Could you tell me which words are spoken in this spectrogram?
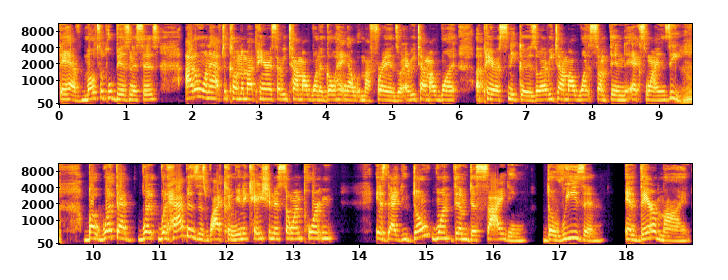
they have multiple businesses. I don't want to have to come to my parents every time I want to go hang out with my friends or every time I want a pair of sneakers or every time I want something X, Y, and Z. But what that what what happens is why communication is so important is that you don't want them deciding the reason in their mind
